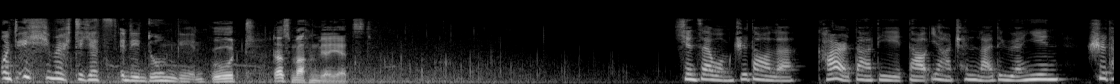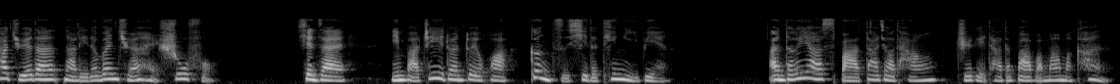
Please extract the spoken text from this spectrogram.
Und ich möchte jetzt in den Dom gehen. Gut, das machen wir jetzt. 现在我们知道了卡尔大帝到亚琛来的原因是他觉得那里的温泉很舒服。现在您把这一段对话更仔细的听一遍。安德烈亚斯把大教堂指给他的爸爸妈妈看。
